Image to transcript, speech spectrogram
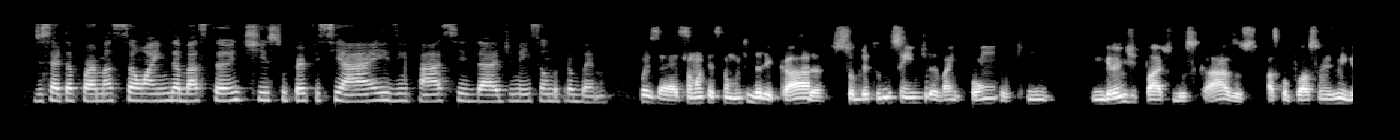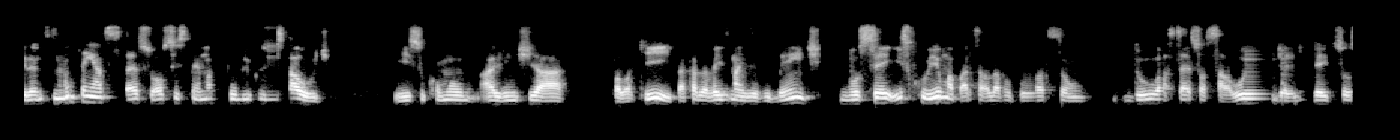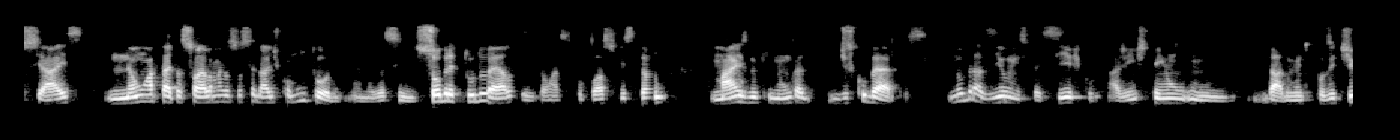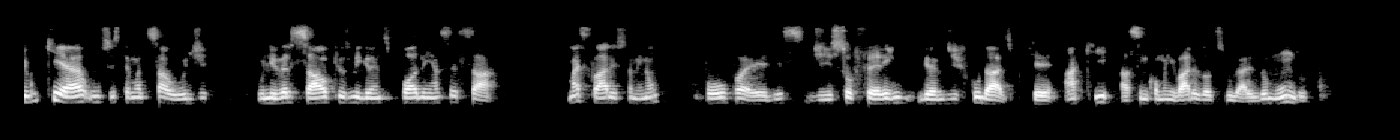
de certa forma são ainda bastante superficiais em face da dimensão do problema? Pois é, essa é uma questão muito delicada, sobretudo se a gente levar em conta que em grande parte dos casos, as populações migrantes não têm acesso aos sistemas públicos de saúde. E isso, como a gente já falou aqui, está cada vez mais evidente, você excluir uma parcela da população do acesso à saúde, a direitos sociais, não afeta só ela, mas a sociedade como um todo. Né? Mas, assim, sobretudo ela, então, as populações estão mais do que nunca descobertas. No Brasil, em específico, a gente tem um, um dado muito positivo, que é um sistema de saúde universal que os migrantes podem acessar. Mas, claro, isso também não poupa eles de sofrerem grandes dificuldades, porque aqui, assim como em vários outros lugares do mundo,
